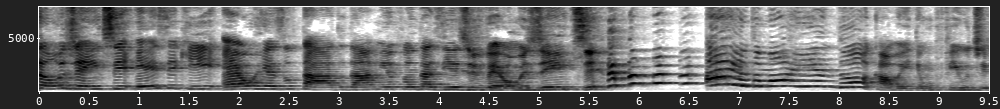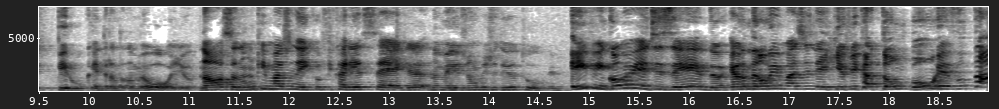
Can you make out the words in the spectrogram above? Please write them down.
Então, gente, esse aqui é o resultado da minha fantasia de Velma, gente. Ai, eu tô morrendo. Calma aí, tem um fio de peruca entrando no meu olho. Nossa, nunca imaginei que eu ficaria cega no meio de um vídeo do YouTube. Enfim, como eu ia dizendo, eu não imaginei que ia ficar tão bom o resultado.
